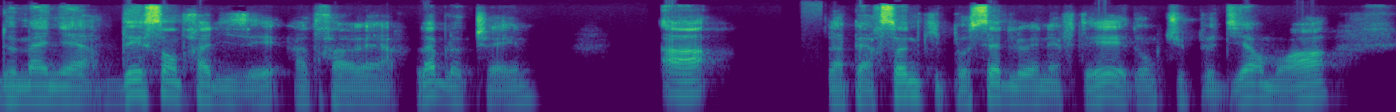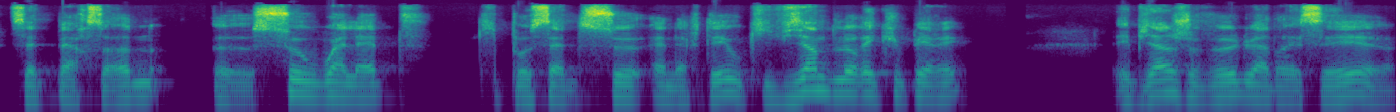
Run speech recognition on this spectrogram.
de manière décentralisée à travers la blockchain à la personne qui possède le NFT. Et donc, tu peux dire, moi, cette personne, euh, ce wallet qui possède ce NFT ou qui vient de le récupérer, eh bien, je veux lui adresser euh,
